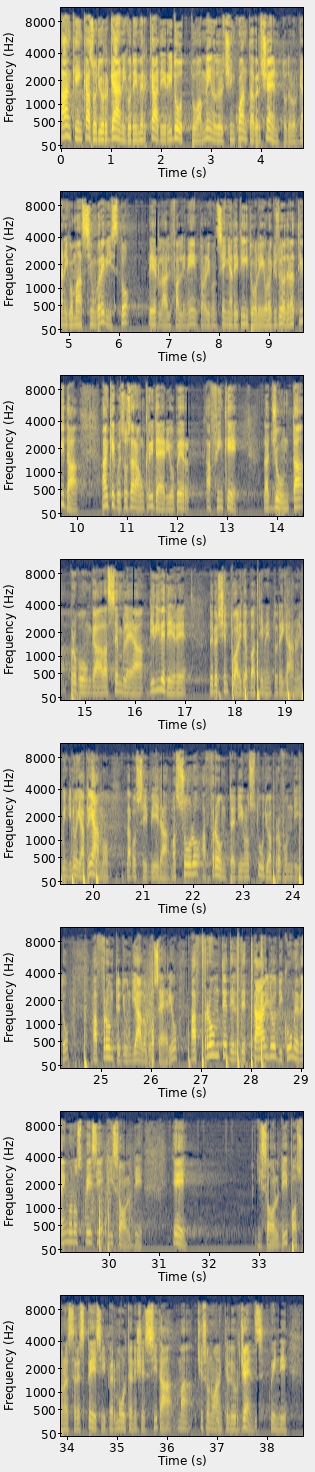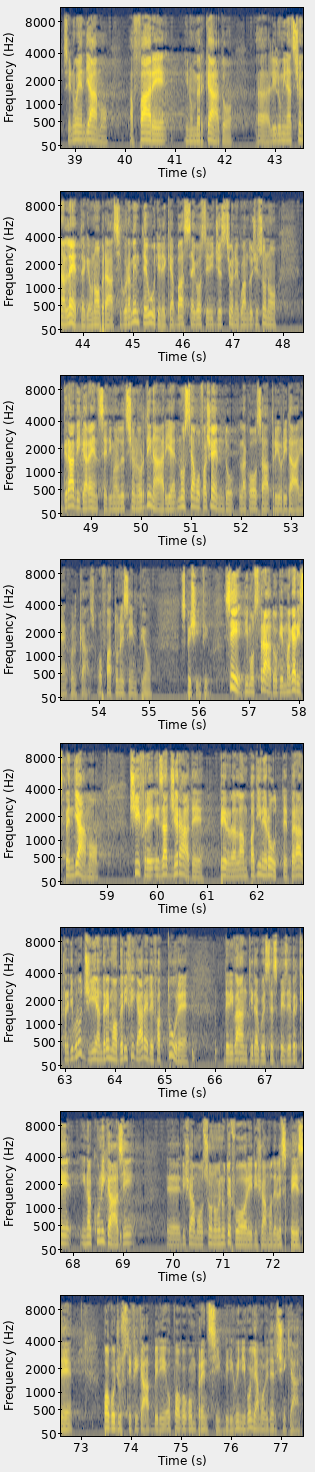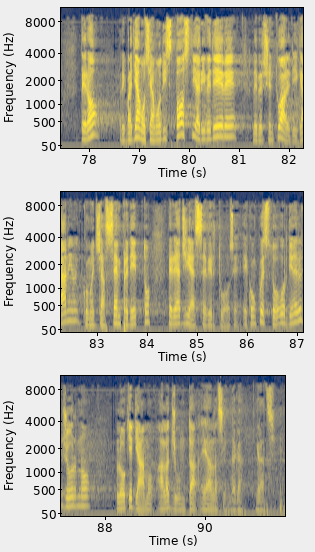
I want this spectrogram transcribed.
Anche in caso di organico dei mercati ridotto a meno del 50% dell'organico massimo previsto, per la, il fallimento, la riconsegna dei titoli o la chiusura dell'attività, anche questo sarà un criterio per, affinché la Giunta proponga all'Assemblea di rivedere le percentuali di abbattimento dei canoni. Quindi noi apriamo la possibilità, ma solo a fronte di uno studio approfondito, a fronte di un dialogo serio, a fronte del dettaglio di come vengono spesi i soldi. E i soldi possono essere spesi per molte necessità, ma ci sono anche le urgenze. Quindi se noi andiamo a fare in un mercato eh, l'illuminazione a LED, che è un'opera sicuramente utile e che abbassa i costi di gestione quando ci sono gravi carenze di manutenzione ordinarie, non stiamo facendo la cosa prioritaria in quel caso. Ho fatto un esempio specifico. Se dimostrato che magari spendiamo cifre esagerate per lampadine rotte e per altre tipologie, andremo a verificare le fatture derivanti da queste spese, perché in alcuni casi eh, diciamo, sono venute fuori diciamo, delle spese poco giustificabili o poco comprensibili, quindi vogliamo vederci chiaro. Però, ribadiamo, siamo disposti a rivedere le percentuali di canoni, come già sempre detto, per le AGS virtuose e con questo ordine del giorno lo chiediamo alla Giunta e alla Sindaca. Grazie.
